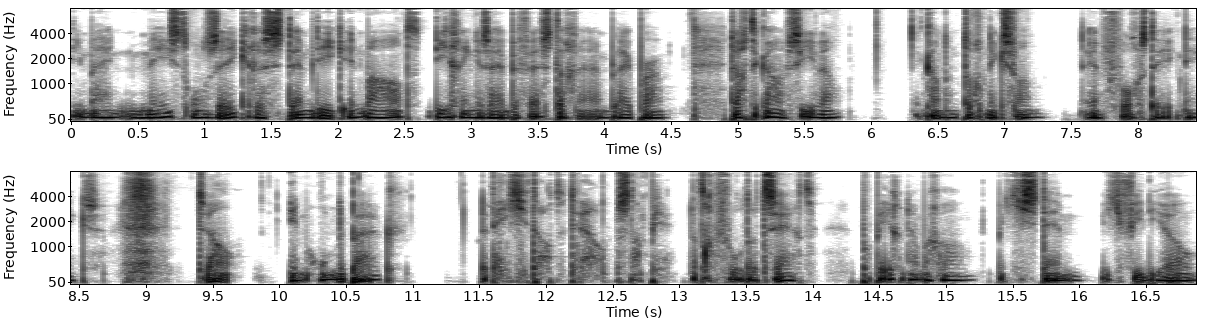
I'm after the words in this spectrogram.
die mijn meest onzekere stem die ik in me had, die gingen zij bevestigen. En blijkbaar dacht ik, oh, zie je wel, ik kan er toch niks van. En vervolgens deed ik niks. Terwijl in mijn onderbuik, dan weet je het altijd wel, snap je? Dat gevoel dat zegt, probeer het nou maar gewoon. Met je stem, met je video.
